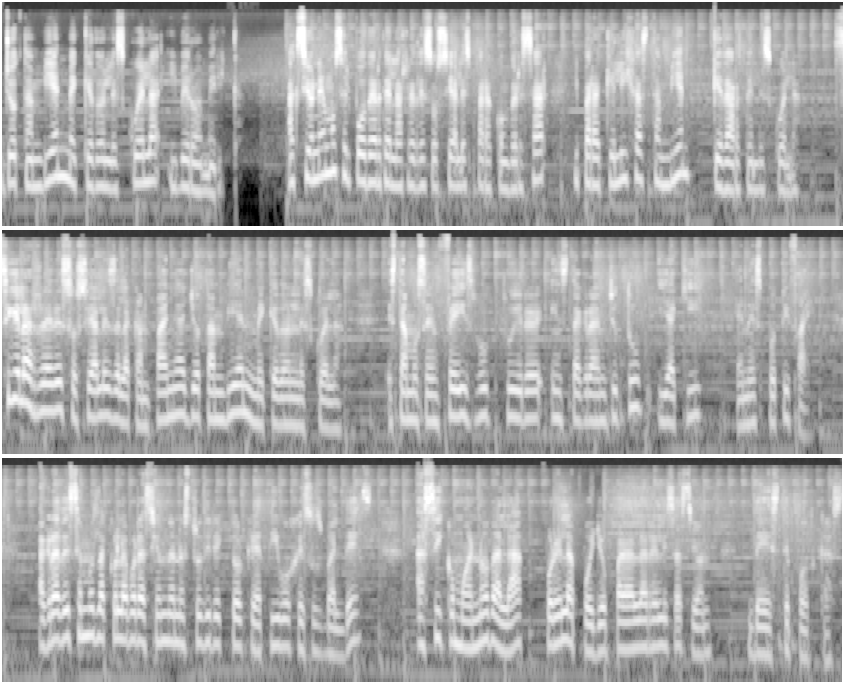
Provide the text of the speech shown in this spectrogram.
Yo también me quedo en la escuela Iberoamérica. Accionemos el poder de las redes sociales para conversar y para que elijas también quedarte en la escuela. Sigue las redes sociales de la campaña Yo también me quedo en la escuela. Estamos en Facebook, Twitter, Instagram, YouTube y aquí en Spotify. Agradecemos la colaboración de nuestro director creativo Jesús Valdés, así como a Nodalab por el apoyo para la realización de este podcast.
